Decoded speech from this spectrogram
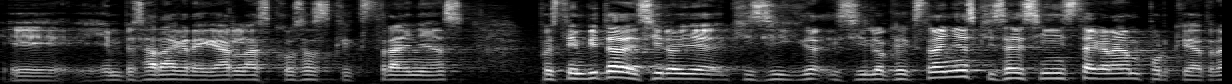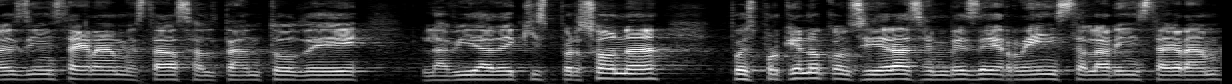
eh, empezar a agregar las cosas que extrañas, pues te invita a decir, oye, si, lo que extrañas quizás es Instagram, porque a través de Instagram estás al tanto de la vida de X persona, pues ¿por qué no consideras en vez de reinstalar Instagram,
